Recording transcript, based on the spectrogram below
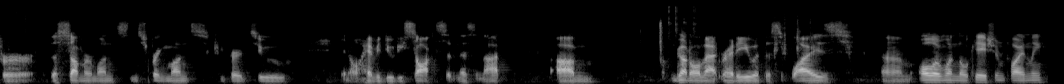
for the summer months and spring months compared to, you know, heavy duty socks and this and that. Um, got all that ready with the supplies, um, all in one location finally,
